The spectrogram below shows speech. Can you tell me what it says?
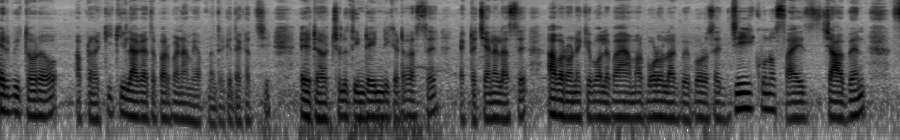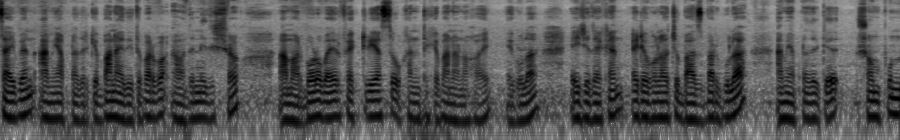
এর ভিতরেও আপনারা কি কি লাগাতে পারবেন আমি আপনাদেরকে দেখাচ্ছি। এটা হচ্ছিল তিনটা ইন্ডিকেটার আছে, একটা চ্যানেল আছে। আবার অনেকে বলে, ভাই, আমার বড় লাগবে, বড় সাইজ যেই কোনো সাইজ চাবেন চাইবেন আমি আপনাদেরকে বানিয়ে দিতে পারব আমাদের নিজস্ব আমার বড় ভাইয়ের ফ্যাক্টরি আছে, ওখান থেকে বানানো হয় এগুলা। এই যে দেখেন এটাগুলো হচ্ছে বাসবারগুলা। আমি আপনাদেরকে সম্পূর্ণ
